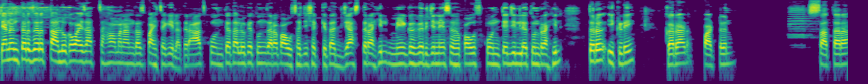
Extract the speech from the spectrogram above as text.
त्यानंतर जर तालुका वाईज आजचा हवामान अंदाज पाहायचा गेला तर आज कोणत्या तालुक्यातून जरा पावसाची शक्यता जास्त राहील? मेघगर्जनेसह पाऊस कोणत्या जिल्ह्यातून राहील? तर इकडे कराड पाटण सातारा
